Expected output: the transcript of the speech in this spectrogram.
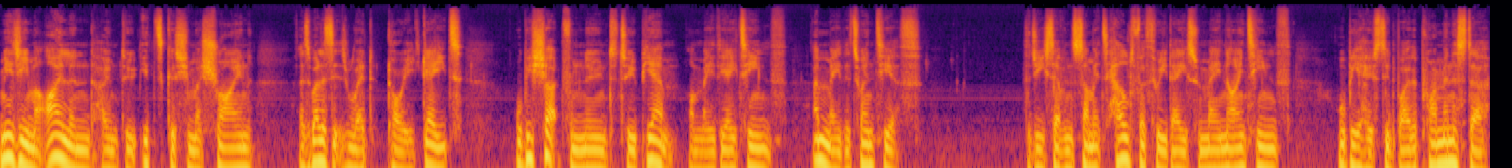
Miyajima Island, home to Itsukushima Shrine, as well as its Red Torii Gate, will be shut from noon to 2 pm on May the 18th and May the 20th. The G7 summit, held for three days from May 19th, will be hosted by the Prime Minister,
